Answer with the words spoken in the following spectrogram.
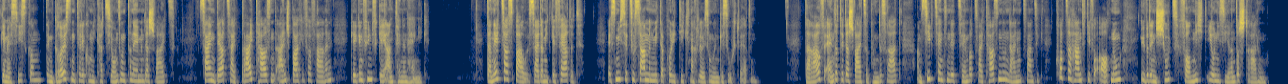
Gemäß Swisscom, dem größten Telekommunikationsunternehmen der Schweiz, seien derzeit 3000 Einspracheverfahren gegen 5G-Antennen hängig. Der Netzausbau sei damit gefährdet. Es müsse zusammen mit der Politik nach Lösungen gesucht werden. Darauf änderte der Schweizer Bundesrat am 17. Dezember 2021 kurzerhand die Verordnung über den Schutz vor nicht ionisierender Strahlung.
